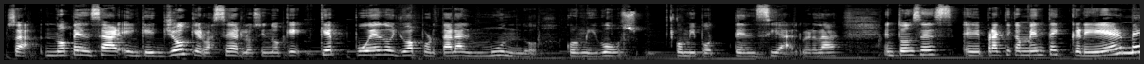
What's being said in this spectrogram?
O sea, no pensar en que yo quiero hacerlo, sino que qué puedo yo aportar al mundo con mi voz, con mi potencial, ¿verdad? Entonces, eh, prácticamente creerme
